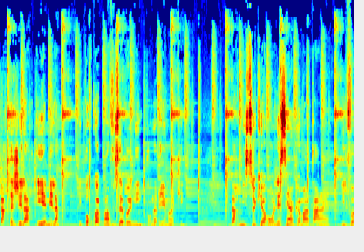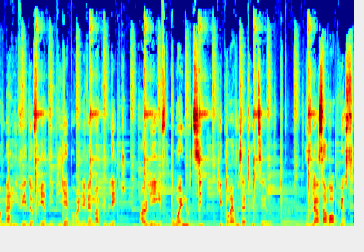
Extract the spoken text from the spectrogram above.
Partagez-la et aimez-la. Et pourquoi pas vous abonner pour ne rien manquer? Parmi ceux qui auront laissé un commentaire, il va m'arriver d'offrir des billets pour un événement public, un livre ou un outil qui pourrait vous être utile. Vous voulez en savoir plus?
